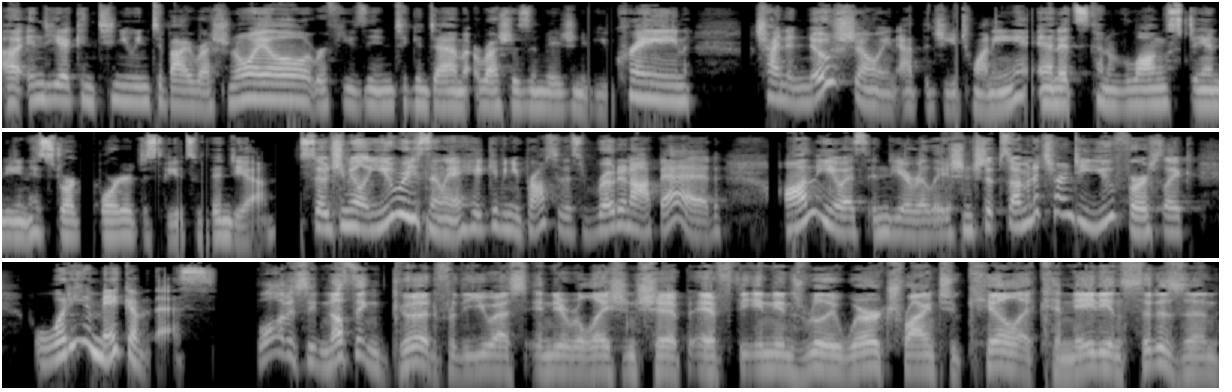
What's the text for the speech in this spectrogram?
Uh, India continuing to buy Russian oil, refusing to condemn Russia's invasion of Ukraine. China no showing at the G20 and its kind of long-standing historic border disputes with India. So Jamil, you recently, I hate giving you props for this, wrote an op-ed on the US India relationship. So I'm going to turn to you first. Like, what do you make of this? Well, obviously, nothing good for the U.S. India relationship if the Indians really were trying to kill a Canadian citizen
